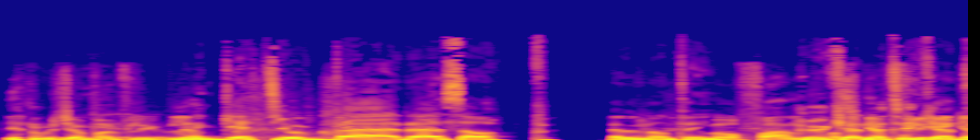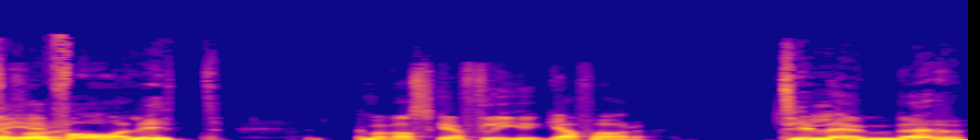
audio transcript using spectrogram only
Genom att köpa en flygbiljett. men get your badass up. Eller någonting. Men vad fan, Hur vad kan du tycka att det är för? farligt? Men vad ska jag flyga för? Till länder?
